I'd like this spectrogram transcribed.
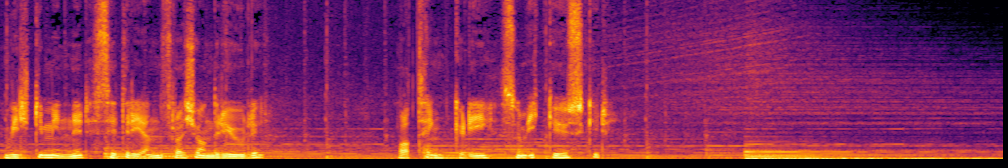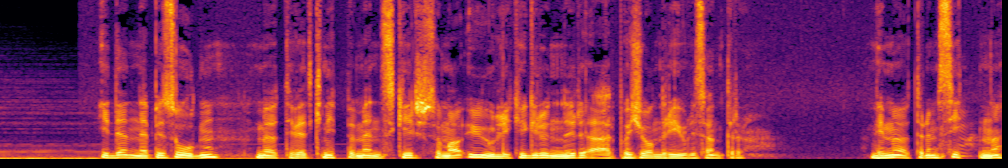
Hvilke minner sitter igjen fra 22.07? Hva tenker de som ikke husker? I denne episoden møter vi et knippe mennesker som av ulike grunner er på 22. juli-senteret. Vi møter dem sittende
